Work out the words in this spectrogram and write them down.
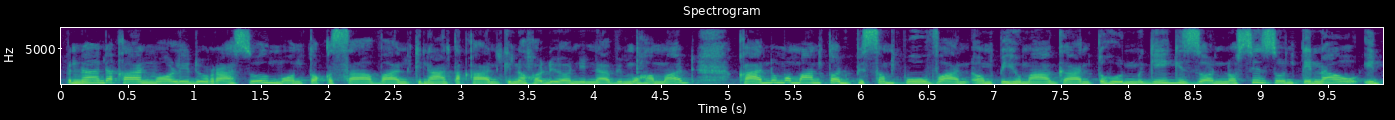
Penandakan Maulidur Rasul montok kesavan kinatakan kinohodion ni Nabi Muhammad kanu memantod pisempuvan om pihumagan tuhun megigizon no sizun tinau id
